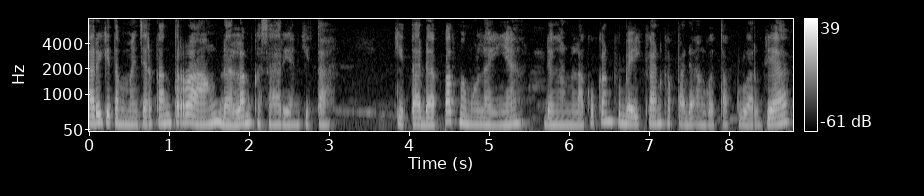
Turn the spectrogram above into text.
Mari kita memancarkan terang dalam keseharian kita. Kita dapat memulainya dengan melakukan kebaikan kepada anggota keluarga,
